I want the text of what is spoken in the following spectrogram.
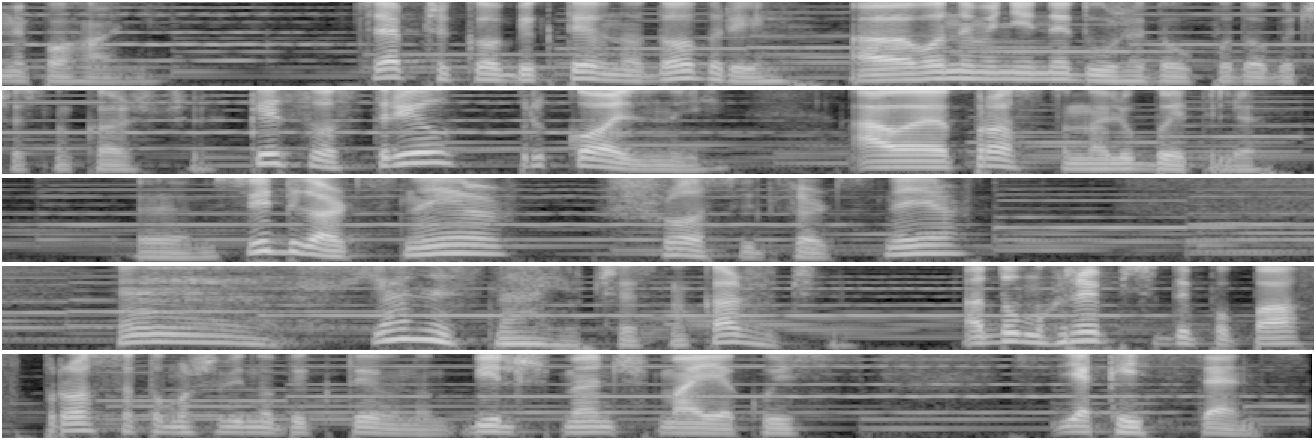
непогані. Чепчики об'єктивно добрі, але вони мені не дуже до вподоби, чесно кажучи. Кислостріл прикольний, але просто на любителя. Ем, Sweetguard Snare. Що Sweetguard Snare? Ех, я не знаю, чесно кажучи. А Doom Гриб сюди попав просто тому, що він об'єктивно більш-менш має якийсь, якийсь сенс.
